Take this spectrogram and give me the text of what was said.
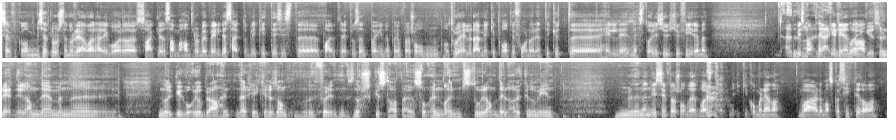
Sjeføkonom Kjetil Olsen i Nordea var her i går og sa egentlig det samme. Han tror det blir veldig seigt å bli kvitt de siste par-tre prosentpoengene på inflasjonen, og tror heller dermed ikke på at vi får noe rentekutt eh, heller neste år i 2024. men hvis man det er ikke Norge som leder an det, men uh, Norge går jo bra, enten det er slik eller sånn. For den norske stat er jo så enormt stor andel av økonomien. Men, Men hvis inflasjonen vedvarer og ikke kommer ned, da, hva er det man skal sitte i da? da?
